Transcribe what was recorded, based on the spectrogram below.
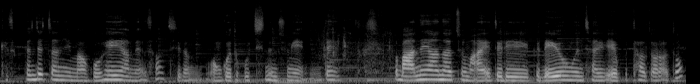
계속 편집자님하고 회의하면서 지금 원고도 고치는 중에 있는데 또 만에 하나 좀 아이들이 그 내용은 잘 이해 못하더라도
